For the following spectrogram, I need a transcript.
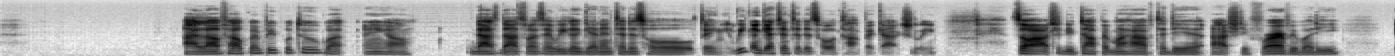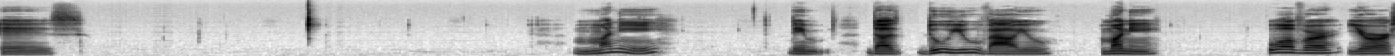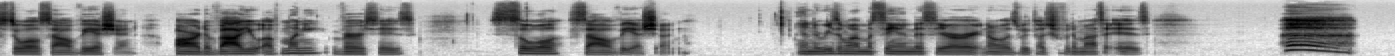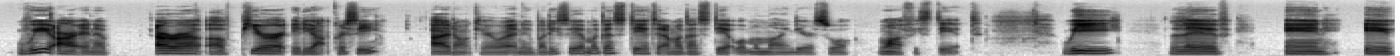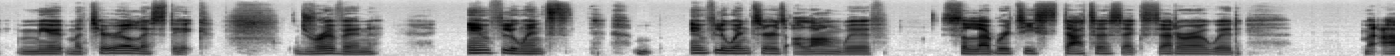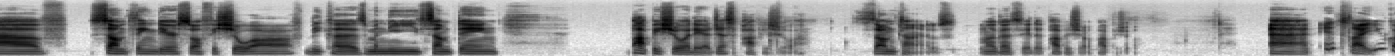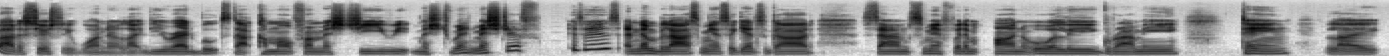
I love helping people too, but anyhow, that's that's what I say. We can get into this whole thing. We can get into this whole topic actually. So actually, the topic I have today, actually for everybody, is money the does do you value money over your soul salvation or the value of money versus soul salvation and the reason why i'm saying this here right now is because for the matter is we are in a era of pure idiocracy I don't care what anybody say. I'm gonna state it. I'm gonna state what my mind here. So to state. We live in a materialistic, driven, influence influencers along with celebrity status, etc. With I have something there so if show off because me need something Poppy Show there, just Poppy Show. Sometimes. I'm not gonna say the Poppy Show, Poppy Show. And it's like you gotta seriously wonder, like the red boots that come out from mischief, mischief, mischief it is, and then blasphemous against God. Sam Smith with him unholy Grammy thing, like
